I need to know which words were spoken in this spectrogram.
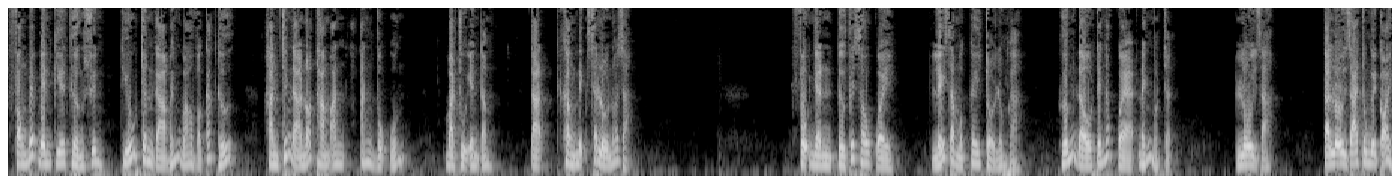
Phòng bếp bên kia thường xuyên Thiếu chân gà bánh bao và các thứ. Hẳn chính là nó tham ăn Ăn vụng uống. Bà chủ yên tâm, Ta khẳng định sẽ lôi nó ra. Phụ nhân từ phía sau quầy Lấy ra một cây trổi lông gà, Hướng đầu tên nhóc què đánh một trận. Lôi ra, Ta lôi ra cho người coi.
